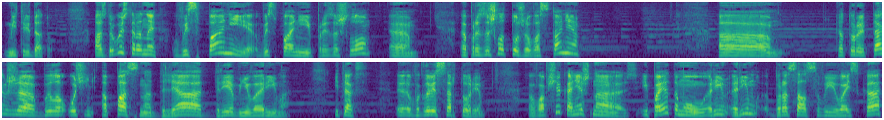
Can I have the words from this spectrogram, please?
Митридату. А с другой стороны, в Испании, в Испании произошло, э, произошло тоже восстание, э, которое также было очень опасно для Древнего Рима. Итак, э, во главе с Сарторием. Вообще, конечно, и поэтому Рим, Рим бросал свои войска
